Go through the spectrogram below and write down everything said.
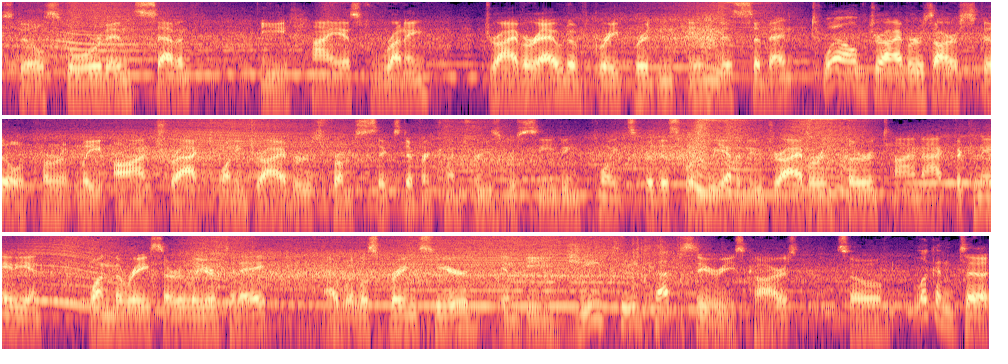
still scored in seventh, the highest running driver out of Great Britain in this event. 12 drivers are still currently on track. 20 drivers from six different countries receiving points for this one. We have a new driver in third, Time Timac, the Canadian, won the race earlier today at Willow Springs here in the GT Cup Series cars. So looking to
